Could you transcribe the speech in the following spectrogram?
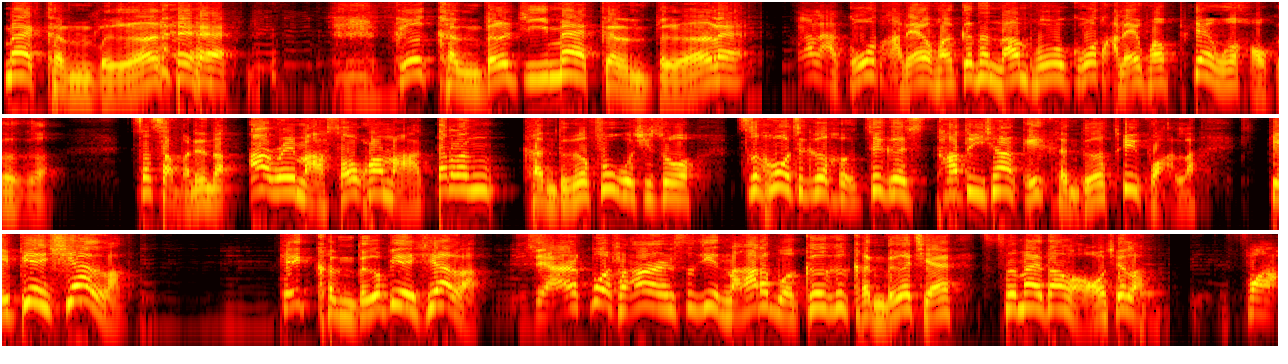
卖肯德的，搁肯德基卖肯德的，他俩给我打连环，跟她男朋友给我打连环，骗我好哥哥。这怎么的呢？二维码扫款码，噔，肯德付过去之后，之后这个这个他对象给肯德退款了，给变现了，给肯德变现了，俩人过上二人世界，拿着我哥哥肯德钱吃麦当劳去了。反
